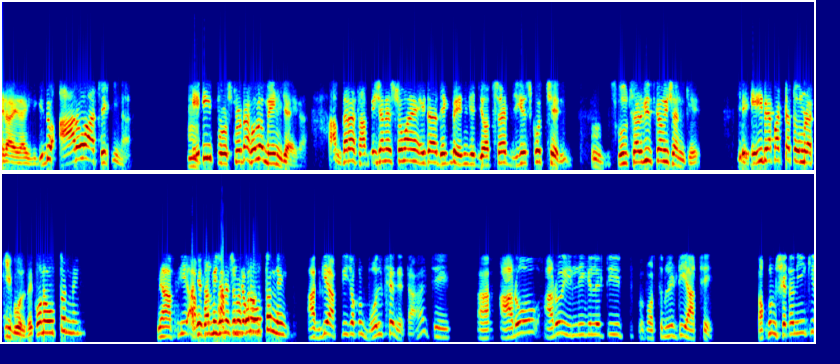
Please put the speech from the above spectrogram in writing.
এরা এরা ইলি কিন্তু আরও আছে কিনা এই প্রশ্নটা হলো মেন জায়গা। আপনারা সাবমিশনের সময় এটা দেখবেন যে জজ সাহেব জিজ্ঞেস করছেন স্কুল সার্ভিস কমিশনকে যে এই ব্যাপারটা তোমরা কি বলবে? কোনো উত্তর নেই। না আপনি আজকে সাবমিশনের সময় কোনো উত্তর নেই। আজকে আপনি যখন বলছেন এটা যে আরও আরও ইলিগেলিটি পসিবিলিটি আছে তখন সেটা নিয়ে কি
